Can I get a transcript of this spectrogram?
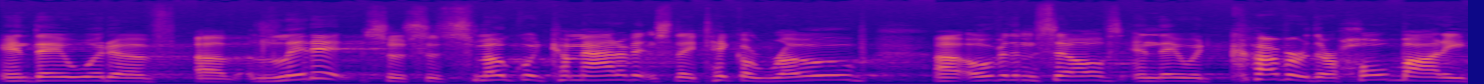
and they would have uh, lit it so, so smoke would come out of it. And so, they take a robe uh, over themselves and they would cover their whole body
